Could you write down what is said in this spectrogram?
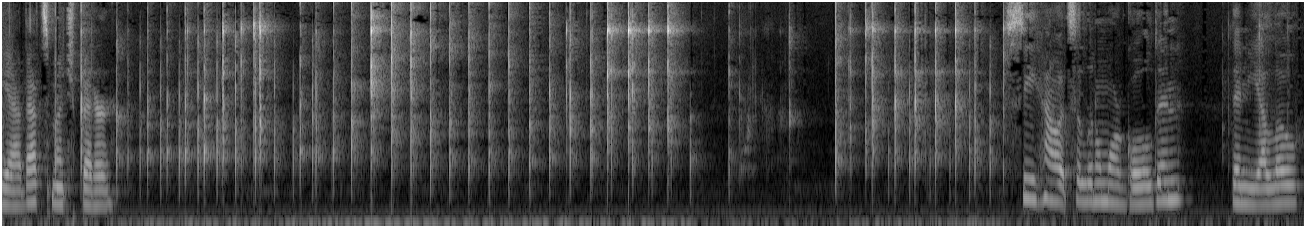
Yeah, that's much better. See how it's a little more golden? Than yellow?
